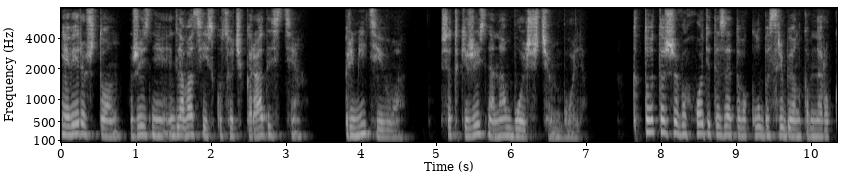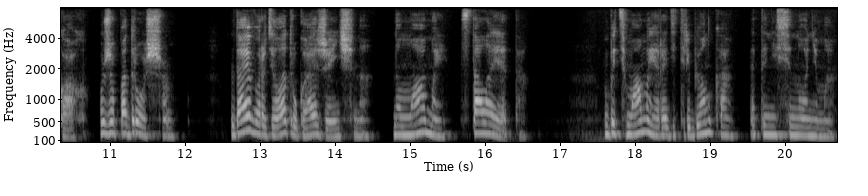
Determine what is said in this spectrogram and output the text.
Я верю, что в жизни и для вас есть кусочек радости. Примите его. Все-таки жизнь, она больше, чем боль. Кто-то же выходит из этого клуба с ребенком на руках, уже подросшим. Да, его родила другая женщина, но мамой стала это. Быть мамой и родить ребенка — это не синонимы.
